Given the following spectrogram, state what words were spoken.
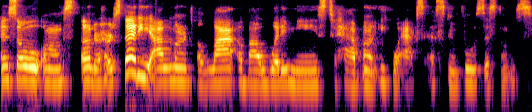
And so um, under her study, I learned a lot about what it means to have unequal access in food systems.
